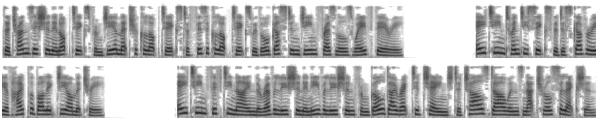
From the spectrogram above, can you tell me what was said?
the transition in optics from geometrical optics to physical optics with Augustin Jean Fresnel's wave theory. 1826 – The discovery of hyperbolic geometry. 1859 – The revolution in evolution from goal-directed change to Charles Darwin's natural selection.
